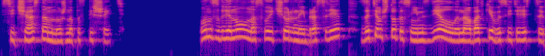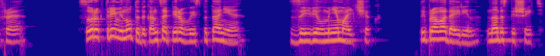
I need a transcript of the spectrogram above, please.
Сейчас нам нужно поспешить». Он взглянул на свой черный браслет, затем что-то с ним сделал, и на ободке высветились цифры. Сорок три минуты до конца первого испытания», – заявил мне мальчик. «Ты права, Дайрин, надо спешить».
